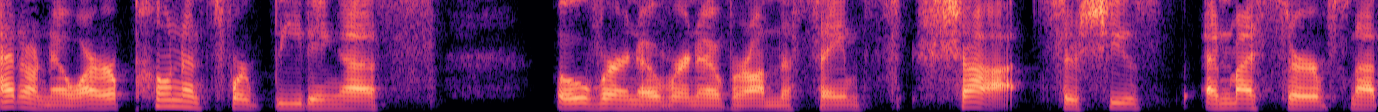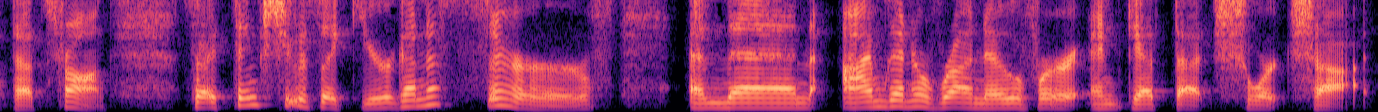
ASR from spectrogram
I don't know, our opponents were beating us over and over and over on the same shot. So she's, and my serve's not that strong. So I think she was like, You're going to serve, and then I'm going to run over and get that short shot,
